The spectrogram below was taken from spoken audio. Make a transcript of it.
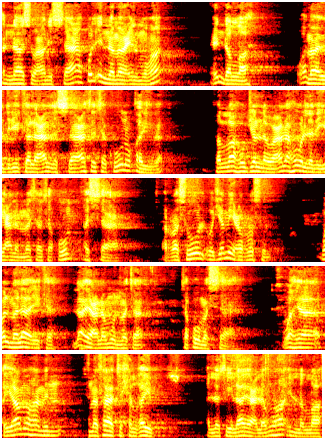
الناس عن الساعة قل إنما علمها عند الله وما يدريك لعل الساعة تكون قريبا. فالله جل وعلا هو الذي يعلم متى تقوم الساعة. الرسول وجميع الرسل والملائكة لا يعلمون متى تقوم الساعة. وهي قيامها من مفاتح الغيب التي لا يعلمها إلا الله.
